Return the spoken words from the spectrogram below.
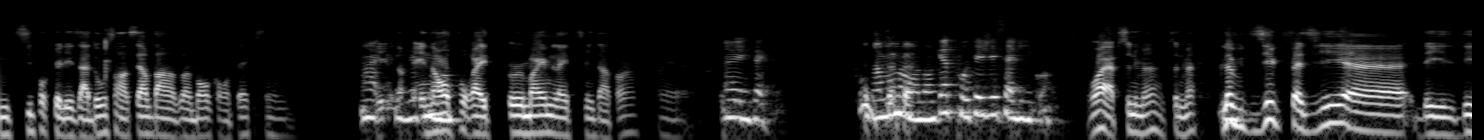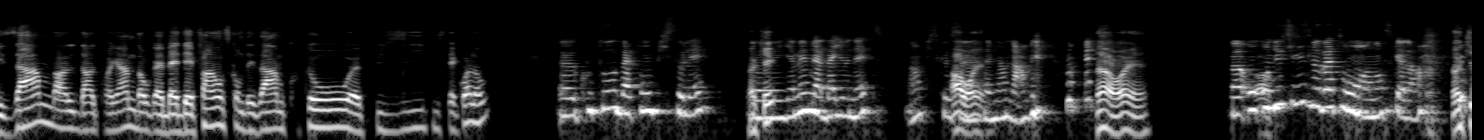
outil pour que les ados s'en servent dans un bon contexte. et, non pour être eux-mêmes l'intimidateur. Ouais, exact. Vraiment dans, le cas de protéger sa vie, quoi. Oui, absolument, absolument. là, vous disiez que vous faisiez euh, des, armes dans, le programme, donc euh, ben, défense contre des armes, couteau, euh, fusil, puis c'était quoi l'autre? couteau, bâton, pistolet. Il y a même la baïonnette, hein, puisque ah ça, vient de l'armée. ah ouais. Hein. Bah, on, utilise le bâton hein, dans ce cas-là. OK,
